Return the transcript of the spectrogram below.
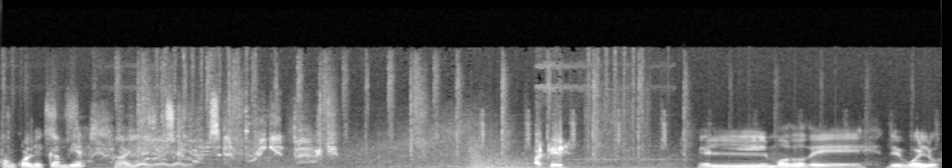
¿Con cuál le cambias? Ay, ay, ay, ay. ¿A qué? El modo de, de vuelo.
